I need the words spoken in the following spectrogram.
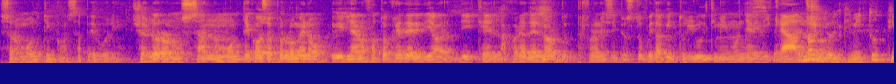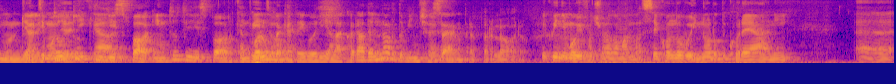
sono molto inconsapevoli. Cioè loro non sanno molte cose, o perlomeno gli hanno fatto credere di di- che la Corea del Nord, per fare un esempio stupido, ha vinto gli ultimi mondiali di calcio. Non gli ultimi, tutti i mondiali. Tutti i mondiali tu- di calcio. sport, in tutti gli sport, in Capito? qualunque categoria, la Corea del Nord vince Eh. sempre per loro. E quindi mo vi faccio una domanda, secondo voi i nordcoreani, eh,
